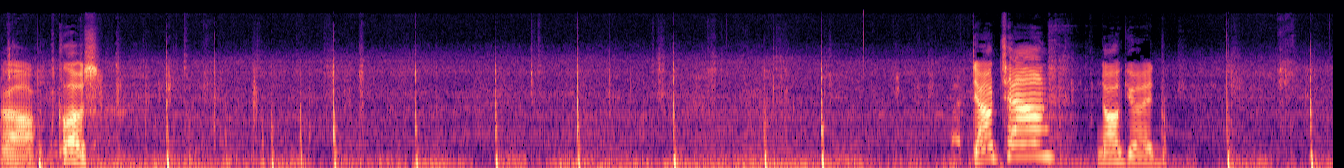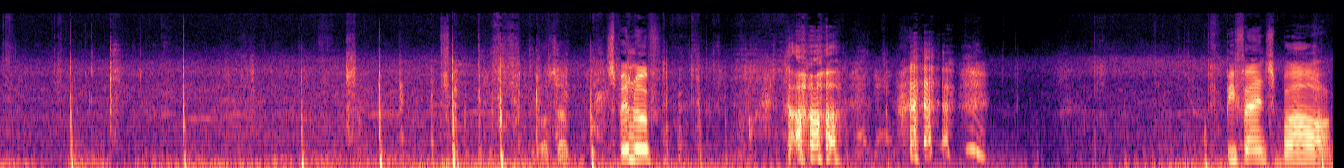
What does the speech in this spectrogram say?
Oh, close. Downtown, no good. What's up? Spin move. Defense ball.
